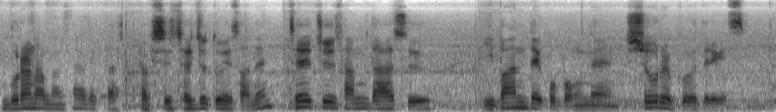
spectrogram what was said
물 하나만 사야겠다. 역시 제주도에서는 제주 삼다수 입안대고 먹는 쇼를 보여드리겠습니다.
